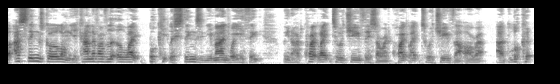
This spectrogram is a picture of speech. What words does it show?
But as things go along, you kind of have little like bucket list things in your mind where you think, you know, I'd quite like to achieve this, or I'd quite like to achieve that, or I'd look at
